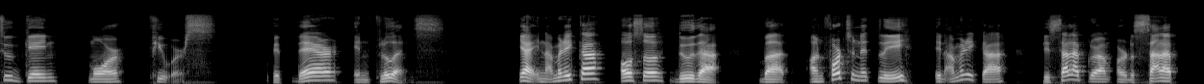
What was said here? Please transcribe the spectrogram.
to gain more viewers with their influence. Yeah in america also do that. But unfortunately in america the celebgram or the celeb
